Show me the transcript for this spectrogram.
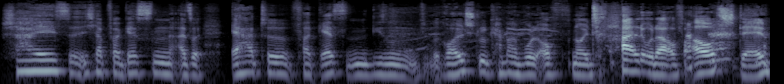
scheiße, ich habe vergessen, also er hatte vergessen, diesen Rollstuhl kann man wohl auf neutral oder auf ausstellen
